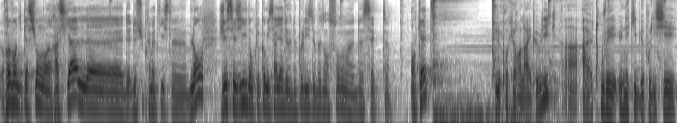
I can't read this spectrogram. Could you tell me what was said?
revendication raciale de, suprématistes blancs. J'ai saisi donc le commissariat de, police de Besançon de cette enquête. Le procureur de la République a, trouvé une équipe de policiers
